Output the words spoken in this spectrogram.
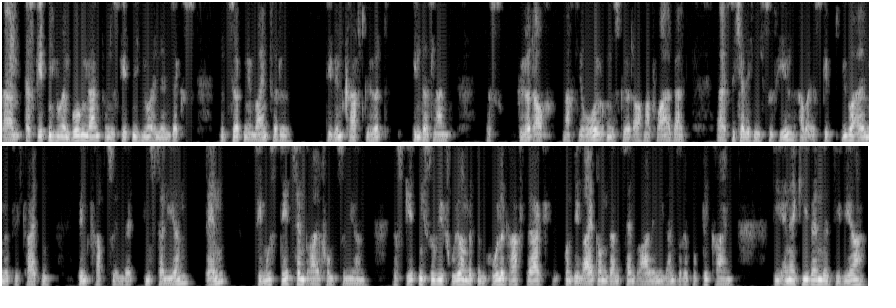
Ähm, es geht nicht nur im Burgenland und es geht nicht nur in den sechs Bezirken im Weinviertel. Die Windkraft gehört in das Land. Es gehört auch nach Tirol und es gehört auch nach Vorarlberg. Äh, sicherlich nicht so viel, aber es gibt überall Möglichkeiten, Windkraft zu installieren, denn sie muss dezentral funktionieren. Das geht nicht so wie früher mit einem Kohlekraftwerk und die Leitung dann zentral in die ganze Republik rein. Die Energiewende, die wir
